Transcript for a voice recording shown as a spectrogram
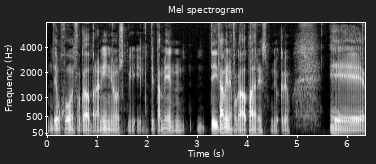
de un juego enfocado para niños y que también, y también enfocado a padres, yo creo, eh,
